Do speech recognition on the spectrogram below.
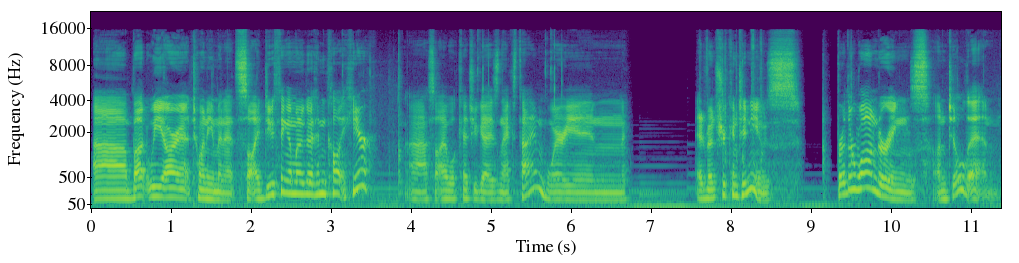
Uh, but we are at 20 minutes, so I do think I'm gonna go ahead and call it here. Uh, so I will catch you guys next time, wherein adventure continues. Further wanderings. Until then.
